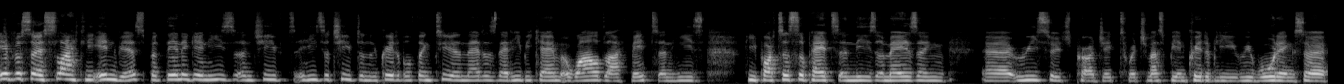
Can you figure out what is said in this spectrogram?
ever so slightly envious, but then again he's achieved he's achieved an incredible thing too, and that is that he became a wildlife vet and he's he participates in these amazing uh, research projects, which must be incredibly rewarding. So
